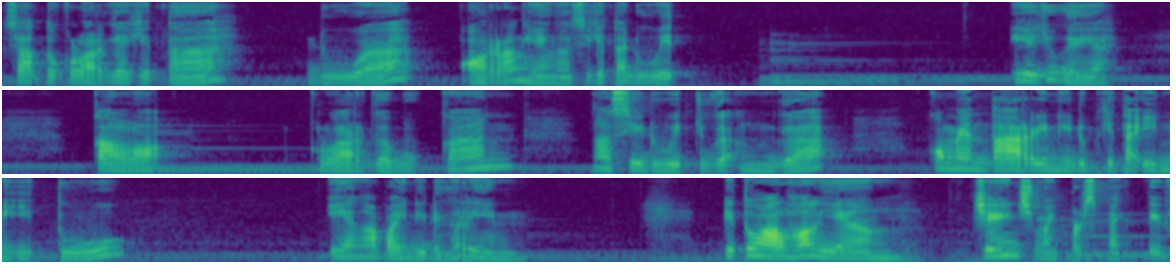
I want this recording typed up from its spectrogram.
satu keluarga kita, dua orang yang ngasih kita duit. Iya juga ya. Kalau keluarga bukan ngasih duit juga enggak. Komentarin hidup kita ini itu ya ngapain didengerin? Itu hal-hal yang change my perspective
